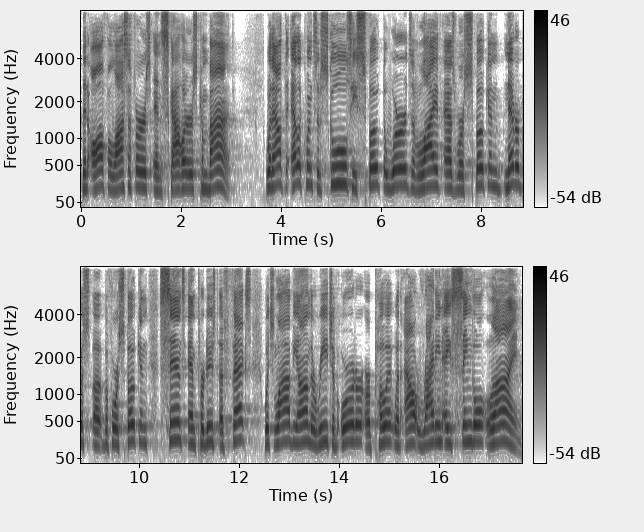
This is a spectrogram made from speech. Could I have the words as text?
than all philosophers and scholars combined. Without the eloquence of schools, he spoke the words of life as were spoken, never uh, before spoken since, and produced effects which lie beyond the reach of orator or poet without writing a single line.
